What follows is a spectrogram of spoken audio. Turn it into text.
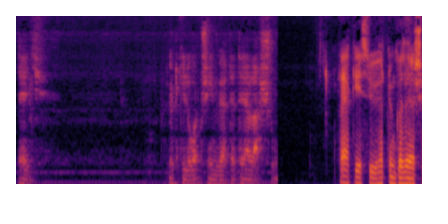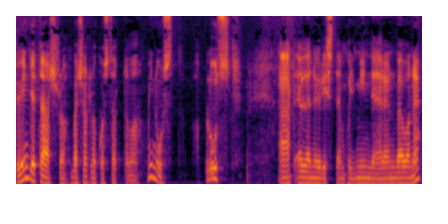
egy 5 kw invertet ellássunk. Felkészülhetünk az első indításra, becsatlakoztattam a minuszt, a pluszt, át ellenőriztem, hogy minden rendben van-e.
